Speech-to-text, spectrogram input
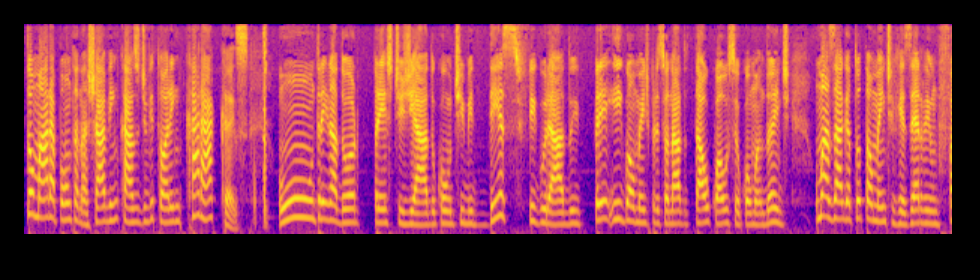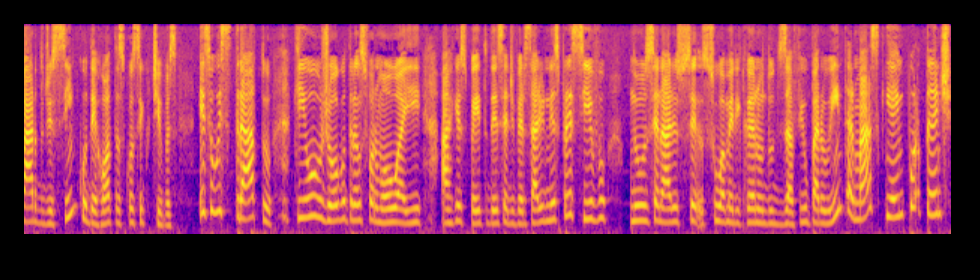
tomar a ponta na chave em caso de vitória em Caracas. Um treinador prestigiado, com o time desfigurado e pre igualmente pressionado, tal qual o seu comandante, uma zaga totalmente reserva e um fardo de cinco derrotas consecutivas. Esse é o extrato que o jogo transformou aí a respeito desse adversário inexpressivo no cenário sul-americano do desafio para o Inter, mas que é importante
